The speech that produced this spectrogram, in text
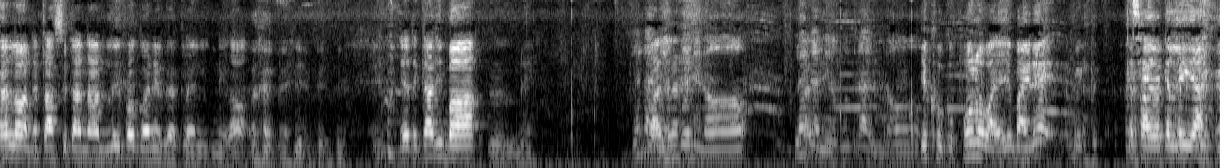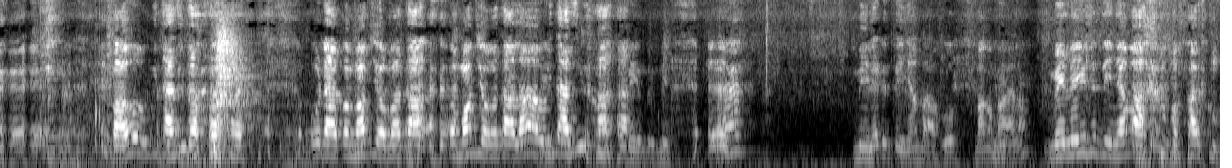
ဟဲလောနတာစူတာနန်လေးဖကောနေကကလေးနေလောမေမေမေတဲ့တကားဒီပါမေလက်နိုင်ကိုနေတော့လက်နိုင်ကိုတရနေတော့ယခုကဖောလို့ပါရဲ့ဘိုင်တဲ့ကစားရကလေးရပါဦးဝိသားစီတော့ဦးဒါပမပြောမတာပမပြောမတာလားဝိသားစီပါမေမေမေမေလည်းတင်ရမှာကိုမကမာလားမေလေးတင်ညာပါပမကမ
